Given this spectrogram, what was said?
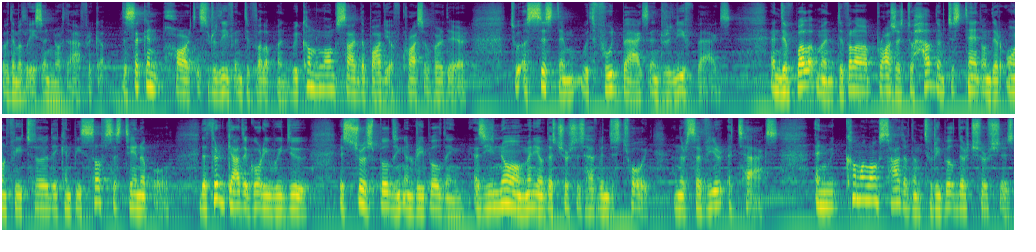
of the Middle East and North Africa. The second part is relief and development. We come alongside the body of Christ over there to assist them with food bags and relief bags and development, develop projects to help them to stand on their own feet so they can be self-sustainable. The third category we do is church building and rebuilding. As you know, many of the churches have been destroyed under severe attacks and we come alongside of them to rebuild their churches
